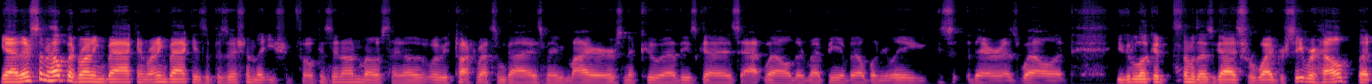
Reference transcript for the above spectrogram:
Yeah, there's some help at running back, and running back is a position that you should focus in on most. I know we've talked about some guys, maybe Meyers, Nacua, these guys, Atwell, there might be available in your leagues there as well. And you can look at some of those guys for wide receiver help. But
